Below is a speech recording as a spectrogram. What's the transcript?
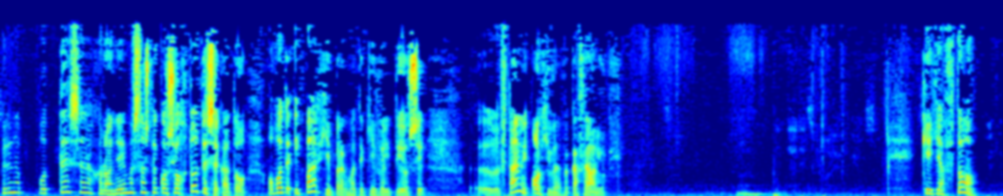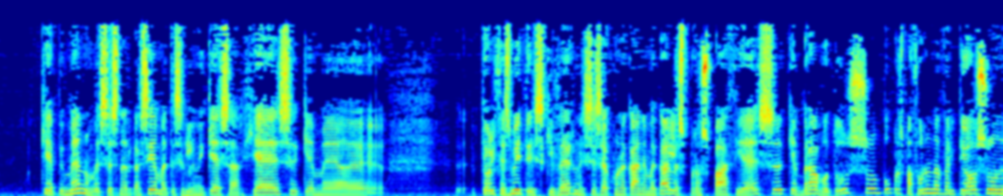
Πριν από τέσσερα χρόνια ήμασταν στο 28%. Οπότε υπάρχει πραγματική βελτίωση. Ε, φτάνει; Όχι βέβαια, κάθε άλλο. Και γι' αυτό και επιμένουμε σε συνεργασία με τις ελληνικές αρχές και με και όλοι οι θεσμοί της κυβέρνησης έχουν κάνει μεγάλες προσπάθειες και μπράβο τους που προσπαθούν να βελτιώσουν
